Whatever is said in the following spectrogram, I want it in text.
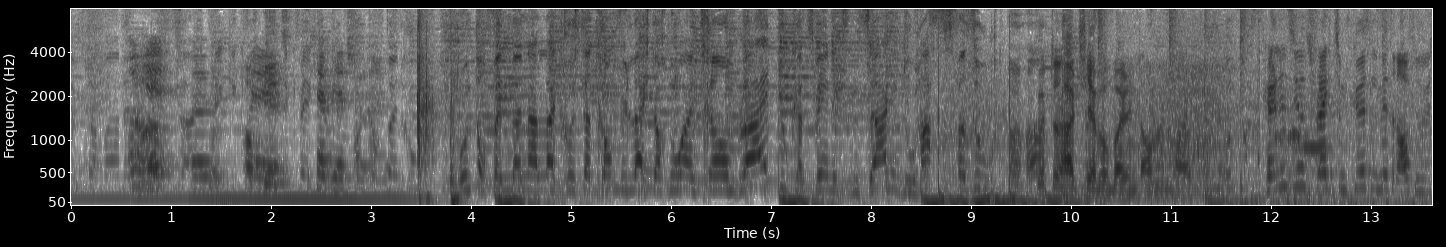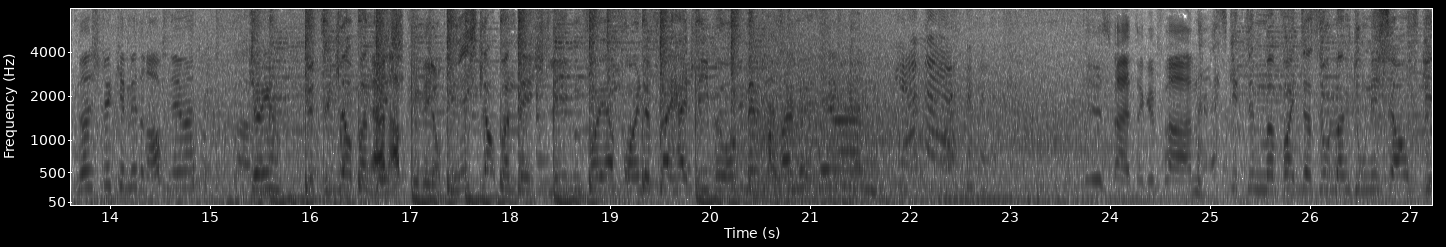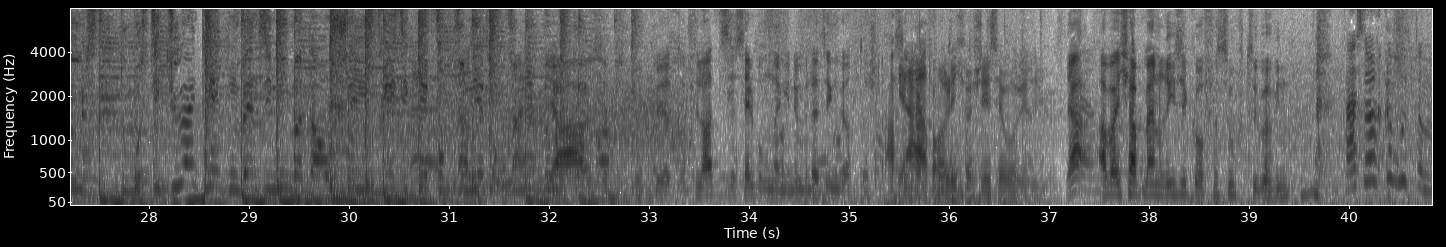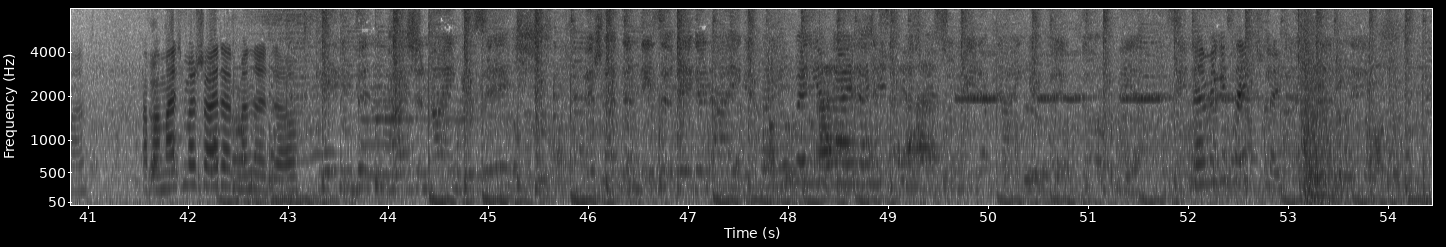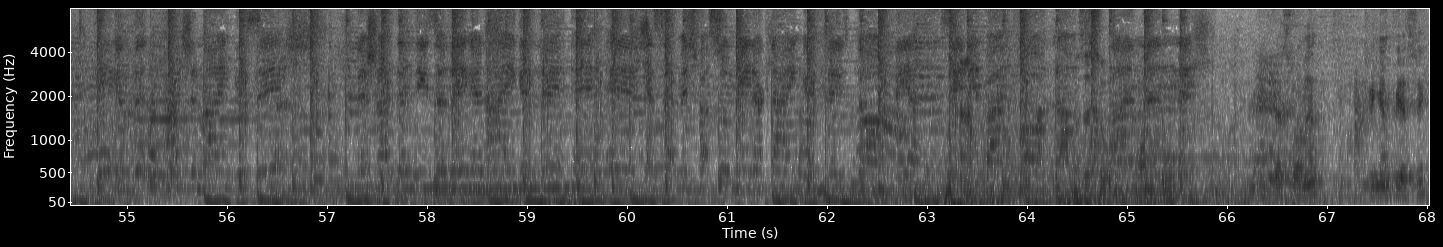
Okay, äh, auf geht's. Ich habe jetzt schon Angst. Und auch wenn dein allergrößter Traum vielleicht auch nur ein Traum bleibt, du kannst wenigstens sagen, du hast es versucht. Aha. Gut, dann halte ich einfach mal den Daumen rauf. Können Sie uns vielleicht zum Gürtel mit raufnehmen? Nur ein Stückchen mit raufnehmen? Entschuldigung. Bitte glaub an dich. Glaub mir, ich glaub an dich. Leben, Feuer, Freunde, Freiheit, Liebe und mitnehmen. Die ist weitergefahren. Es geht immer weiter, solange du nicht aufgibst. Du musst die Tür eintreten, wenn sie niemand aufschließt. Resigniert funktioniert, funktioniert nur Ja, ich hab's probiert. Aber den Leuten ist es selber unangenehm, wenn da jetzt irgendwie auf der Straße Ja, voll, ich verstehe es ja wohl, Jani. Ja, aber ich habe mein Risiko versucht zu überwinden. Hast du auch gut gemacht. Aber manchmal scheitert man halt auch. Gegenwind, Peitschen, mein Gesicht. Schreibt denn diese Regeln eigentlich? Nur wenn ihr beide Es ist was schon wieder klein doch wir Nein, mir geht's echt schlecht. Gegenwind, Peitschen, mein Gesicht. Wer schreibt denn diese Regeln eigentlich? Es hat mich fast schon wieder klein gekriegt, doch wir sehen den Wald vor Das ist so. nicht. Wie viele Personen kriegen ein Piercing?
